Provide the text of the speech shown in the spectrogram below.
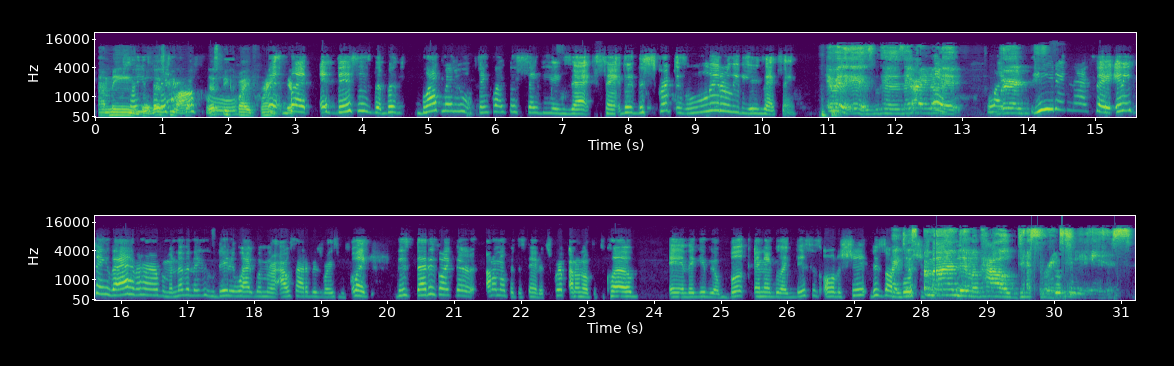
I mean, So you let's, be, let's be quite frank. But, but if this is the but black men who think like this say the exact same. The the script is literally the exact same. It really is because they already know that Like we're he did not say anything that I haven't heard from another nigga who dated white women or outside of his race before. Like this, that is like their. I don't know if it's a standard script. I don't know if it's a club, and they give you a book and they be like, "This is all the shit. This is all the like just bullshit." remind them of how desperate it is.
